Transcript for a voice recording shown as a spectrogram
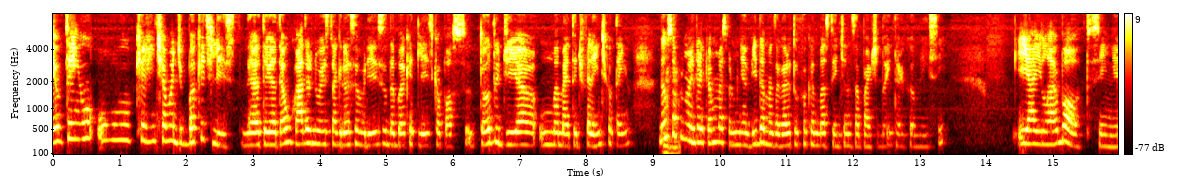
Eu tenho o que a gente chama de bucket list, né? Eu tenho até um quadro no Instagram sobre isso, da bucket list, que eu posto todo dia uma meta diferente que eu tenho. Não só Uhum. para o meu intercâmbio, mas para minha vida, mas agora eu tô focando bastante nessa parte do intercâmbio em si. E aí lá eu boto, assim,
